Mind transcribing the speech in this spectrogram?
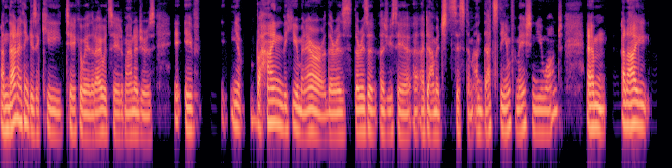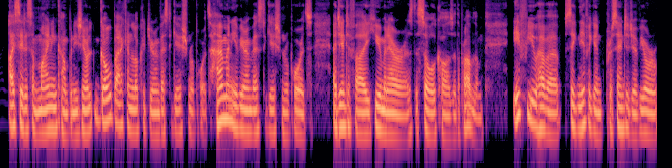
And that I think is a key takeaway that I would say to managers. If you know behind the human error there is there is a as you say a, a damaged system and that's the information you want um and i i say to some mining companies you know go back and look at your investigation reports how many of your investigation reports identify human error as the sole cause of the problem if you have a significant percentage of your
